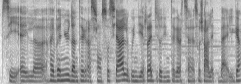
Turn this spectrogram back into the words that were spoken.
sì, è il revenu d'integration sociale, quindi il reddito di integrazione sociale belga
